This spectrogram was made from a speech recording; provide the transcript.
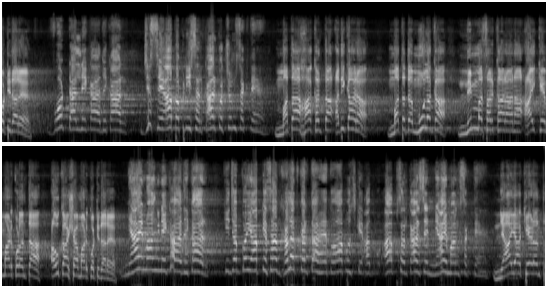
ಕೊಟ್ಟಿದ್ದಾರೆ वोट डालने का अधिकार जिससे आप अपनी सरकार को चुन सकते हैं ಮತ ಹಾಕಂತ ಅಧಿಕಾರ ಮತದ ಮೂಲಕ ನಿಮ್ಮ ಸರ್ಕಾರನ ಆಯ್ಕೆ ಮಾಡ್ಕೊಳ್ಳಂತ ಅವಕಾಶ ಮಾಡಿಕೊಟ್ಟಿದ್ದಾರೆ न्याय मांगने का अधिकार कि जब कोई आपके साथ गलत करता है तो आप उसके आप, आप सरकार से न्याय मांग सकते हैं ನ್ಯಾಯ ಕೇಳಂತ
